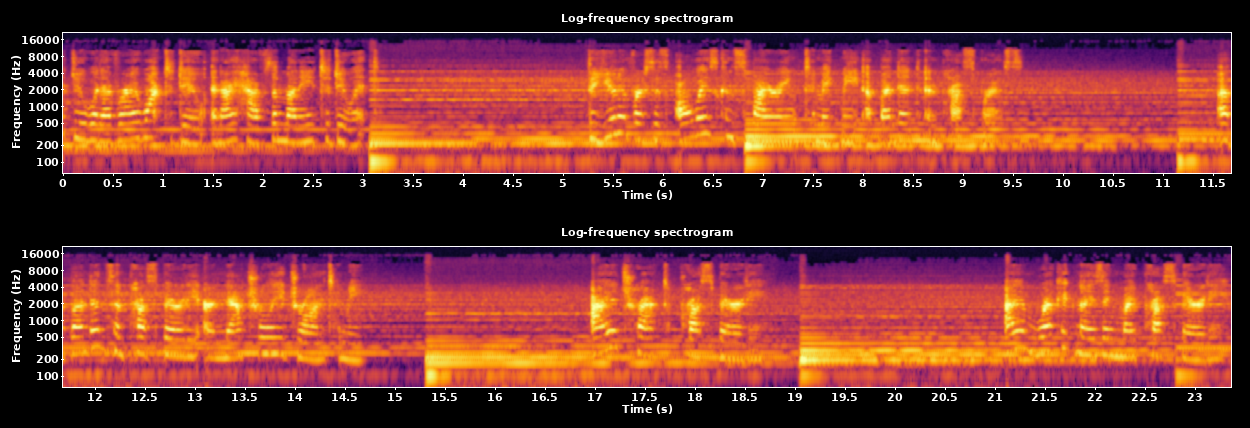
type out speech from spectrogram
I do whatever I want to do and I have the money to do it. The universe is always conspiring to make me abundant and prosperous. Abundance and prosperity are naturally drawn to me. I attract prosperity. I am recognizing my prosperity.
